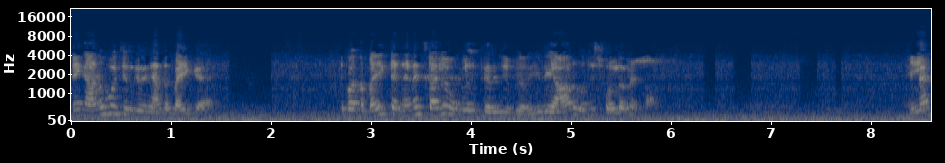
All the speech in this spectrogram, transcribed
நீங்க அனுபவிச்சிருக்கிறீங்க அந்த பைக்கை இப்ப அந்த பைக்கை நினைச்சாலே உங்களுக்கு தெரிஞ்சு போயிடும். இது யாரும் வந்து சொல்ல வேண்டாம். இல்ல?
